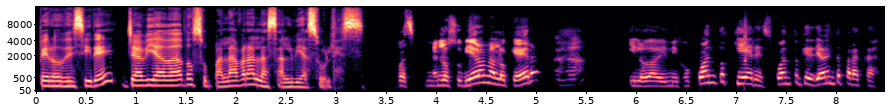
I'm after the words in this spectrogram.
pero Desiree ya había dado su palabra a las albiazules. Pues me lo subieron a lo que era. Y luego David me dijo, ¿cuánto quieres? ¿Cuánto quieres? Ya vente para acá.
